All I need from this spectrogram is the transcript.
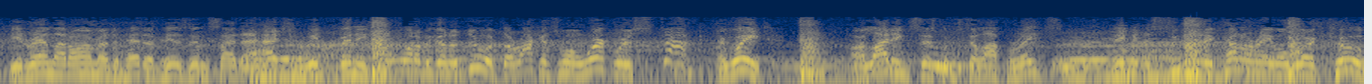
If he'd ran that armored head of his inside the hatch and we'd finish. What are we going to do if the rockets won't work? We're stuck. Hey, wait. Our lighting system still operates. Maybe the super repeller ray will work, too.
